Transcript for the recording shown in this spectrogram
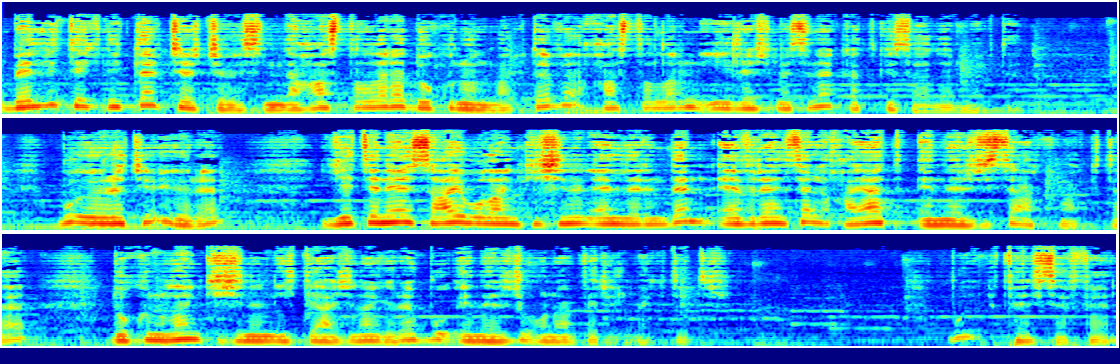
Belli teknikler çerçevesinde hastalara dokunulmakta ve hastaların iyileşmesine katkı sağlanmakta. Bu öğretiye göre yeteneğe sahip olan kişinin ellerinden evrensel hayat enerjisi akmakta, dokunulan kişinin ihtiyacına göre bu enerji ona verilmektedir. Bu felsefe,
